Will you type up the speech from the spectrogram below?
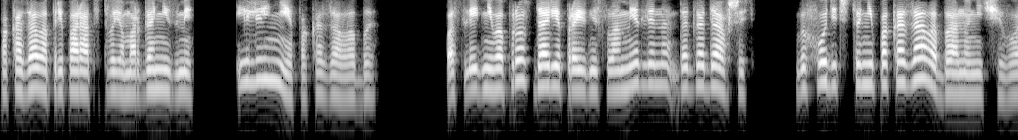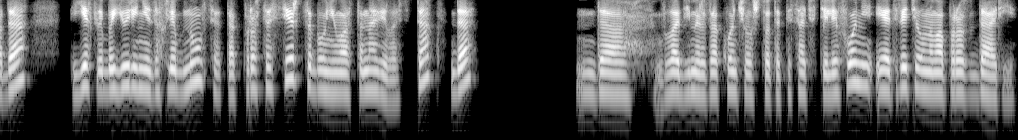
показала препарат в твоем организме или не показала бы. Последний вопрос Дарья произнесла медленно, догадавшись. Выходит, что не показала бы оно ничего, да? Если бы Юрий не захлебнулся, так просто сердце бы у него остановилось, так, да? Да, Владимир закончил что-то писать в телефоне и ответил на вопрос Дарьи.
